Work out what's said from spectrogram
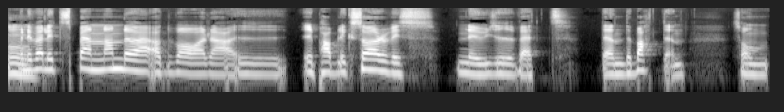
Men det är väldigt spännande att vara i, i public service nu, givet den debatten som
